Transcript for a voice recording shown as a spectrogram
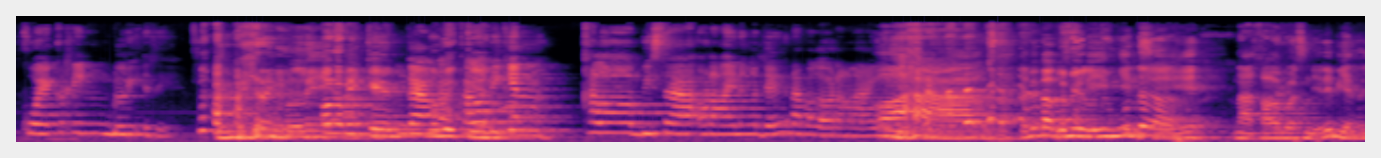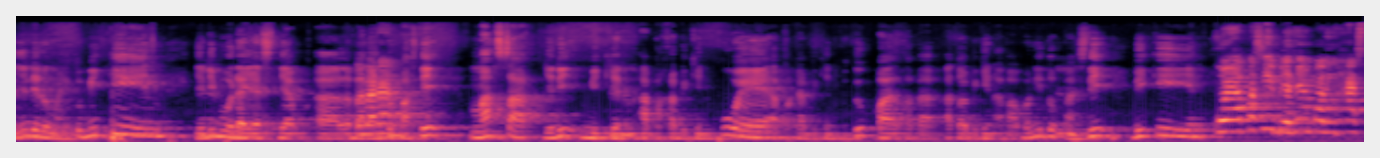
kue kering beli sih. Yang kering beli. Oh nggak bikin? Enggak, Nggak enggak. Kalau bikin kalau bisa orang lain yang ngerjain kenapa gak orang lain? Wah, tapi bagus Lebih- lebih bikin mudah. sih. Nah kalau gue sendiri biasanya di rumah itu bikin. Jadi budaya setiap uh, lebaran, Lebaran. itu pasti masak. Jadi bikin apakah bikin kue, apakah bikin ketupat, atau, atau bikin apa pun itu pasti bikin. Kue apa sih biasanya yang paling khas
